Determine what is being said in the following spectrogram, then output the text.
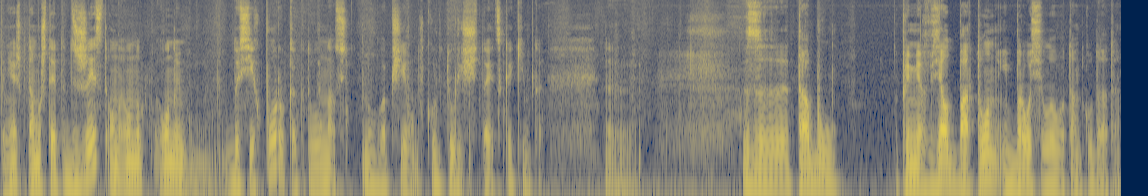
Понимаешь, потому что этот жест, он, он, он и до сих пор как-то у нас, ну, вообще он в культуре считается каким-то э, за- табу. Например, взял батон и бросил его там куда-то.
